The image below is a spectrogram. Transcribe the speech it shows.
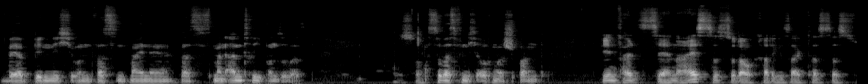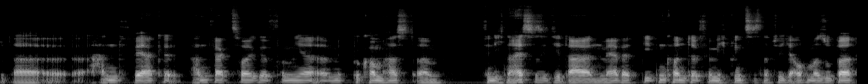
wer bin ich und was sind meine, was ist mein Antrieb und sowas. So. Sowas finde ich auch immer spannend. jeden Fall sehr nice, dass du da auch gerade gesagt hast, dass du da äh, Handwerke, Handwerkzeuge von mir äh, mitbekommen hast. Ähm, Finde ich nice, dass ich dir da einen Mehrwert bieten konnte. Für mich bringt es natürlich auch immer super,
